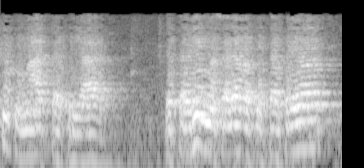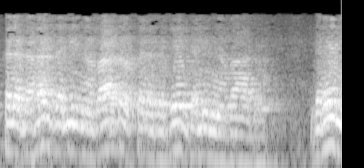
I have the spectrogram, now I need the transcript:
شکو معات تفریعات تو توحید مسئلہ وقت کل دہر دلیل نباد اور کل دجیب دلیل نباد۔ درم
